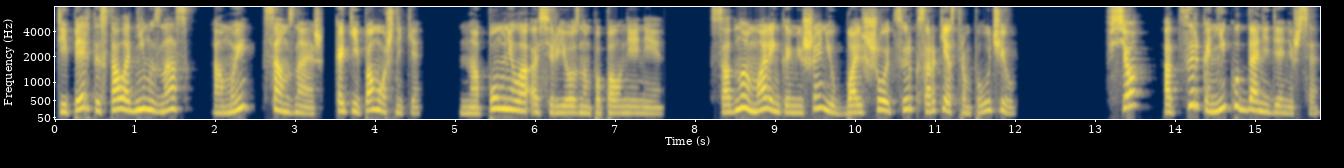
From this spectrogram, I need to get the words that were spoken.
Теперь ты стал одним из нас, а мы, сам знаешь, какие помощники. Напомнила о серьезном пополнении. С одной маленькой мишенью большой цирк с оркестром получил. Все, от цирка никуда не денешься.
